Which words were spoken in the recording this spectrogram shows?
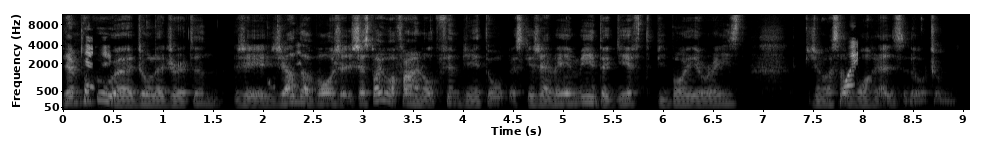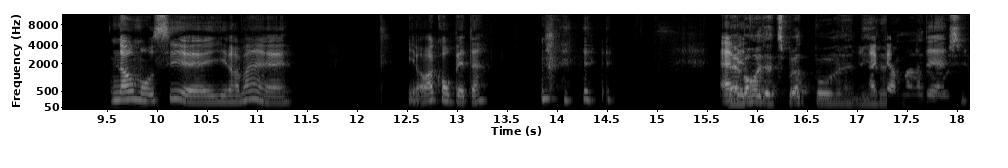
J'aime beaucoup euh, Joel Edgerton. J'ai hâte de voir. J'espère qu'il va faire un autre film bientôt parce que j'avais aimé The Gift puis Boy Erased. Puis j'aimerais ça voir réaliser d'autres choses. Non, moi aussi, euh, il est vraiment. il est vraiment compétent. Mais bon, es-tu prête pour les recommandations aussi?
